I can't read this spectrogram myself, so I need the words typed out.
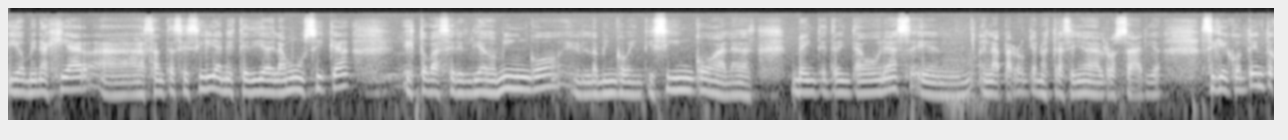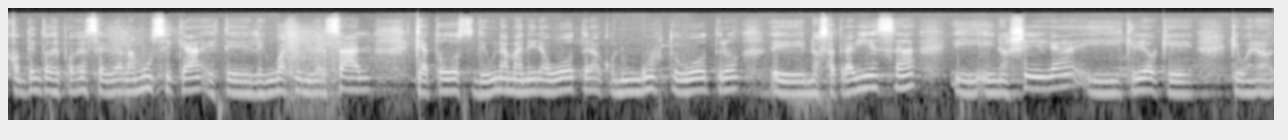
y homenajear a, Santa Cecilia en este Día de la Música. Esto va a ser el día domingo, el domingo 25 a las 20-30 horas en, la parroquia Nuestra Señora del Rosario. Así que contentos, contentos de poder celebrar la música, este lenguaje universal que a todos de una manera u otra, con un gusto u otro, eh, nos atraviesa y, nos llega y creo que, que bueno,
